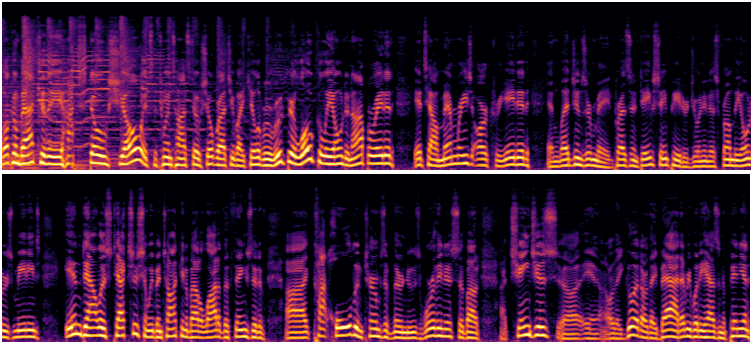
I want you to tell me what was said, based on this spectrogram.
Welcome back to the Hot Stove Show. It's the Twins Hot Stove Show brought to you by Killebrew Root Beer, locally owned and operated. It's how memories are created and legends are made. President Dave St. Peter joining us from the owners' meetings in Dallas, Texas, and we've been talking about a lot of the things that have uh, caught hold in terms of their newsworthiness about uh, changes. Uh, and are they good? Are they bad? Everybody has an opinion.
